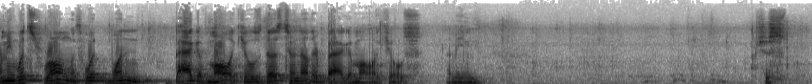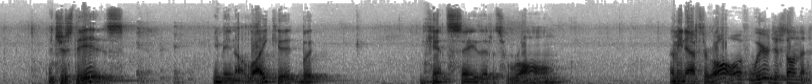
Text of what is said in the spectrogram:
I mean, what's wrong with what one bag of molecules does to another bag of molecules? I mean, just it just is. You may not like it, but you can't say that it's wrong. I mean, after all, if we're just on the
